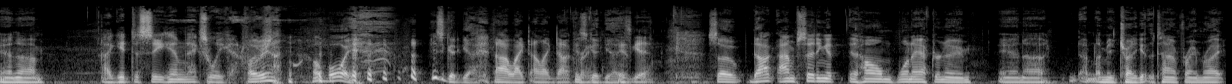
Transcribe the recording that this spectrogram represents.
And um, I get to see him next week. oh yeah, oh boy, he's a good guy. I like I like Doc. He's a good guy. He's good. So, Doc, I'm sitting at, at home one afternoon, and uh, let me try to get the time frame right.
